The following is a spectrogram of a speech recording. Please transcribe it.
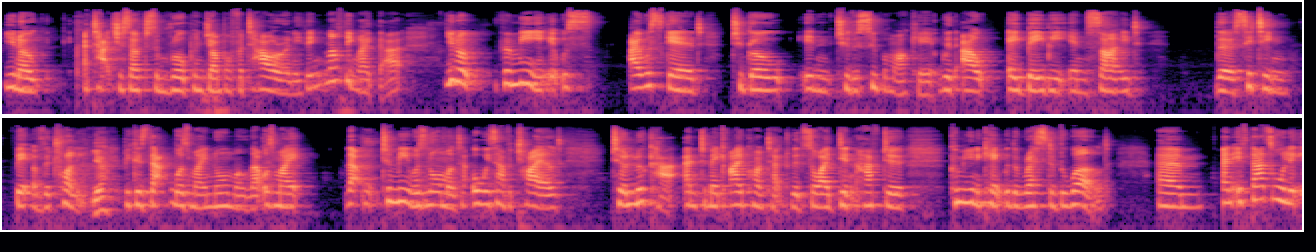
you know, attach yourself to some rope and jump off a tower or anything. Nothing like that. You know, for me, it was, I was scared to go into the supermarket without a baby inside the sitting bit of the trolley. Yeah. Because that was my normal. That was my that to me was normal to always have a child to look at and to make eye contact with so I didn't have to communicate with the rest of the world. Um and if that's all it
